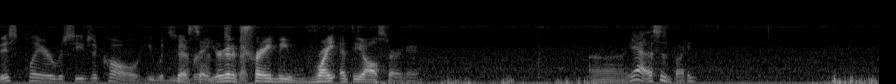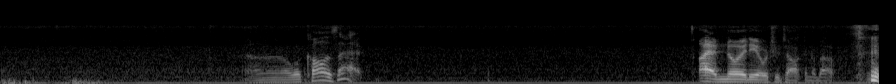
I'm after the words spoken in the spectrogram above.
this player receives a call he would I was gonna never say you're gonna trade me right at the All Star game. Uh, yeah, this is Buddy. Uh, what call is that? I have no idea what you're talking about.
